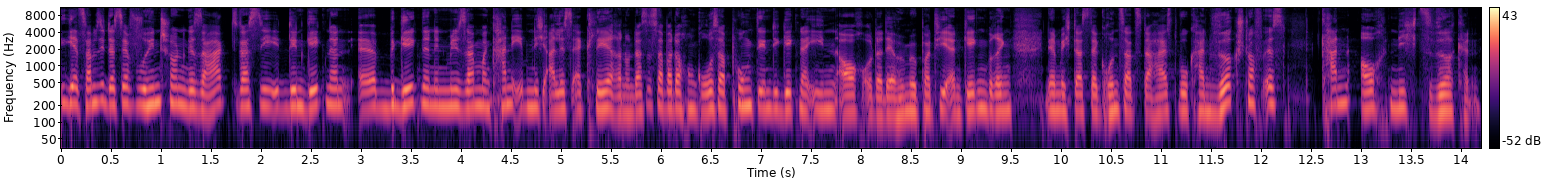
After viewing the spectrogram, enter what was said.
Jetzt haben Sie das ja vorhin schon gesagt, dass Sie den Gegnern äh, begegnen, in mir sagen, man kann eben nicht alles erklären. Und das ist aber doch ein großer Punkt, den die Gegner Ihnen auch oder der Homöopathie entgegenbringen, nämlich dass der Grundsatz da heißt, wo kein Wirkstoff ist, kann auch nichts wirken.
